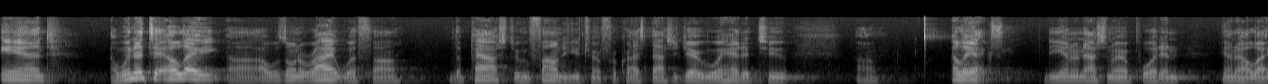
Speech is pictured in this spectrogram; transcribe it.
And I went into LA. Uh, I was on a ride with uh, the pastor who founded U Turn for Christ, Pastor Jerry. We were headed to um, LAX, the international airport in, in LA.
